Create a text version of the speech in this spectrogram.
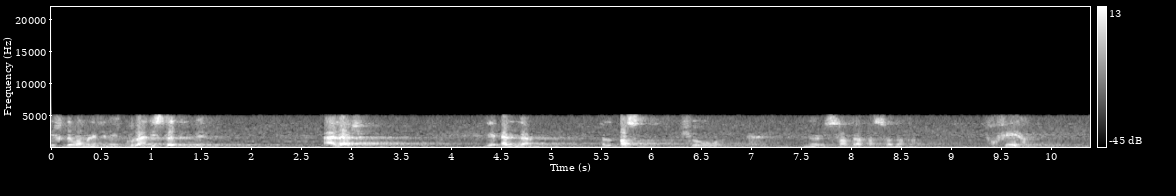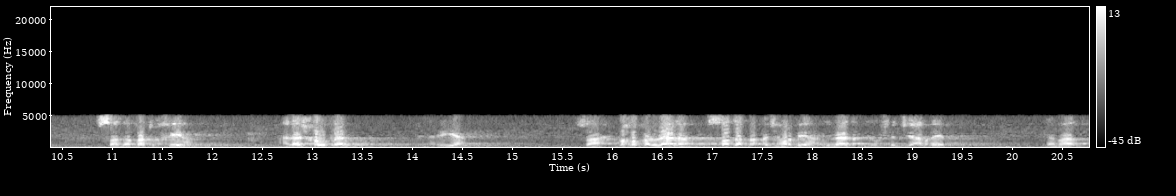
يخدمهم من اثنين. كل واحد يستدل به علاش؟ لأن الأصل شو هو؟ الصدقة الصدقة. تخفيها. الصدقة تخفيها. علاش خوفا؟ الرياء. صح. الله قالوا لا لا الصدقة أجهر بها. لماذا؟ ليشجع الغير. كما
